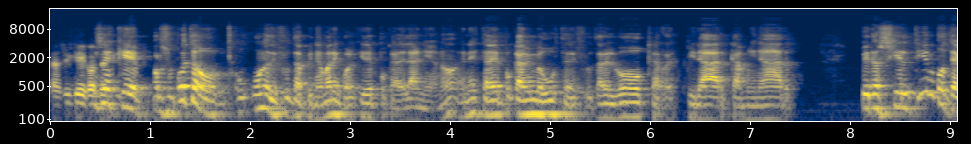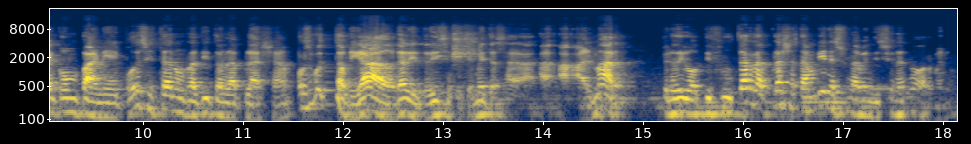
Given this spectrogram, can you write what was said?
Así que, es que, por supuesto, uno disfruta Pinamar en cualquier época del año, ¿no? En esta época a mí me gusta disfrutar el bosque, respirar, caminar. Pero si el tiempo te acompaña y podés estar un ratito en la playa, por supuesto obligado, nadie te dice que te metas al mar. Pero digo, disfrutar la playa también es una bendición enorme, ¿no?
